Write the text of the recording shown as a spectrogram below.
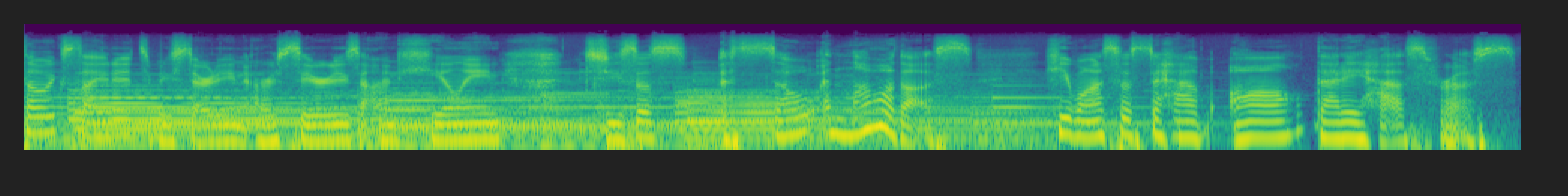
so excited to be starting our series on healing. Jesus is so in love with us. He wants us to have all that He has for us.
